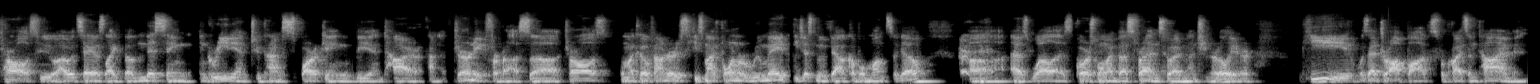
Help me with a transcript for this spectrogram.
Charles, who I would say is like the missing ingredient to kind of sparking the entire kind of journey for us. Uh, Charles, one of my co-founders, he's my former roommate. He just moved out a couple months ago, uh, as well as, of course, one of my best friends who I mentioned earlier he was at Dropbox for quite some time and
